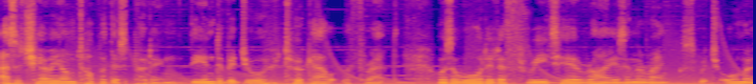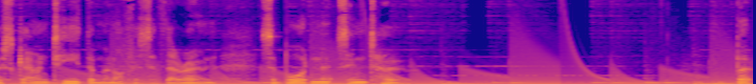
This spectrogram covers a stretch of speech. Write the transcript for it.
As a cherry on top of this pudding, the individual who took out the threat was awarded a three tier rise in the ranks, which almost guaranteed them an office of their own, subordinates in tow. But,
